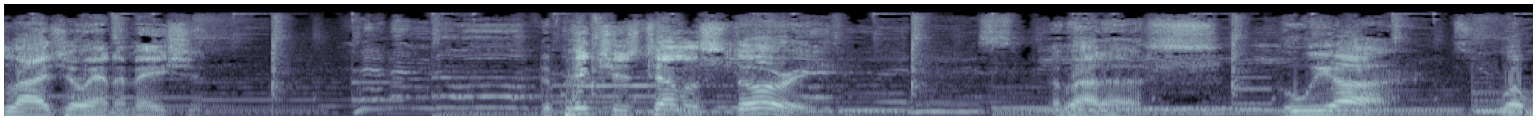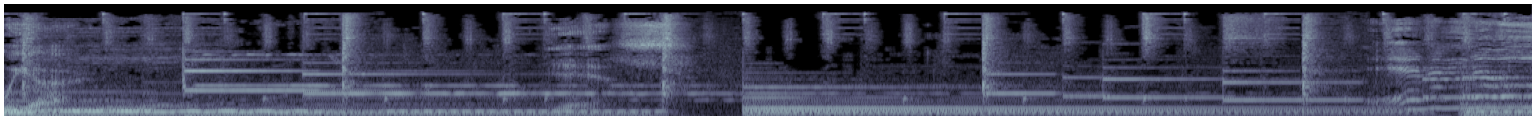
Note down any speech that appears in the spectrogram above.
Slideshow animation. The pictures tell a story about us, who we are, what we are. Yes. And I know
